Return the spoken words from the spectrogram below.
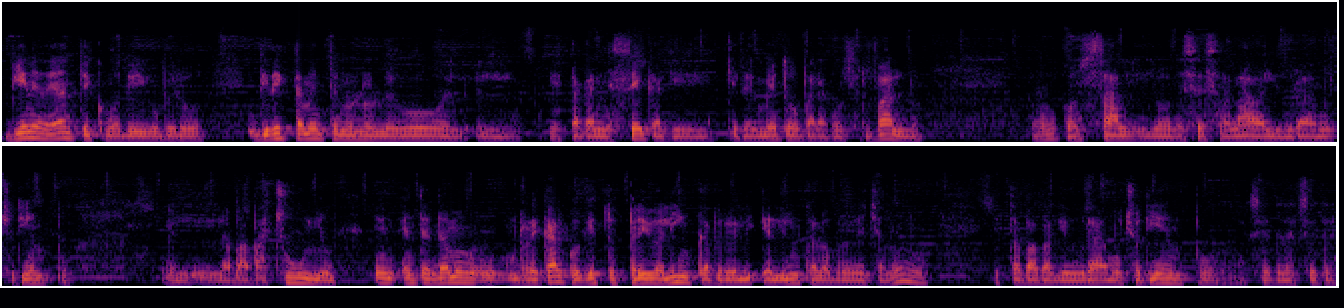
viene de antes, como te digo, pero directamente nos lo legó esta carne seca, que, era el método para conservarlo, con sal, donde se y duraba mucho tiempo, la papa chuño. entendamos, recalco que esto es previo al Inca, pero el, Inca lo aprovecha, ¿no? Esta papa que duraba mucho tiempo, etcétera, etcétera.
